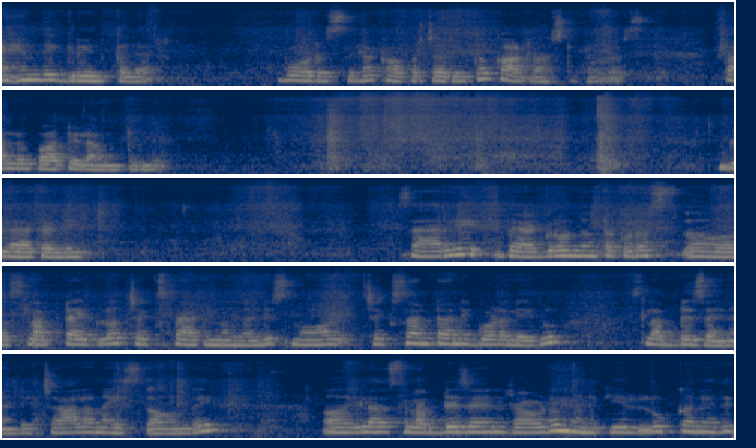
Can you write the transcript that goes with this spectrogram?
mehndi green colour borders ఇలా కాపర్ జరీతో కాంట్రాస్ట్ బోర్డర్స్ పళ్ళు పార్ట్ ఇలా ఉంటుంది. బ్లాక్ అండి. శారీ బ్యాక్గ్రౌండ్ అంతా కూడా స్లబ్ టైప్లో చెక్స్ ప్యాటర్న్ ఉందండి. స్మాల్ చెక్స్ అంటానికి కూడా లేదు. స్లబ్ డిజైన్ అండి. చాలా నైస్గా ఉంది. ఇలా స్లబ్ డిజైన్ రావడం మనకి లుక్ అనేది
